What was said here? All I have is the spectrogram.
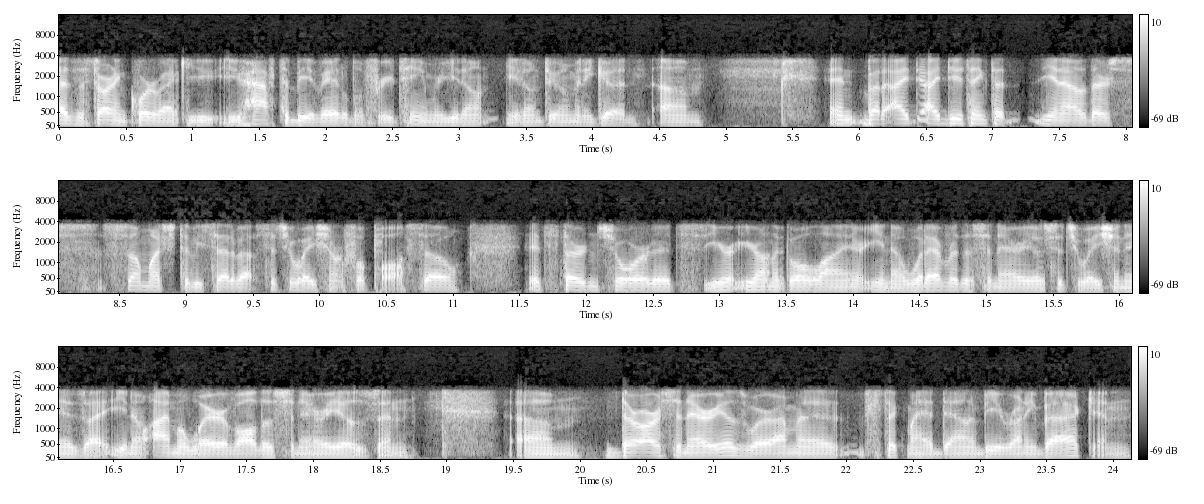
as a starting quarterback, you you have to be available for your team, or you don't you don't do them any good. Um, and but I I do think that you know there's so much to be said about situational football. So it's third and short. It's you're you're on the goal line, or you know whatever the scenario situation is. I you know I'm aware of all those scenarios and um, there are scenarios where I'm to stick my head down and be a running back and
